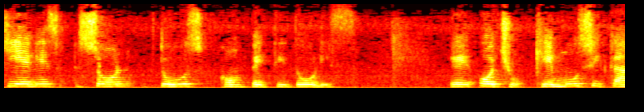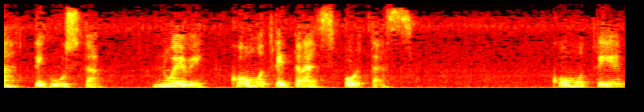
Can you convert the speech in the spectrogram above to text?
¿quiénes son tus competidores? Eh, ocho, ¿qué música te gusta? Nueve, ¿cómo te transportas? ¿Cómo te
